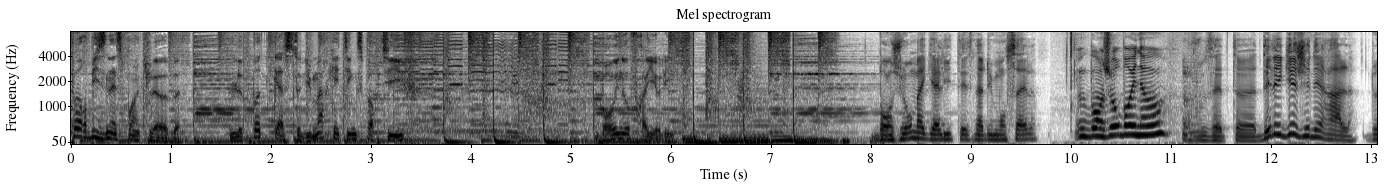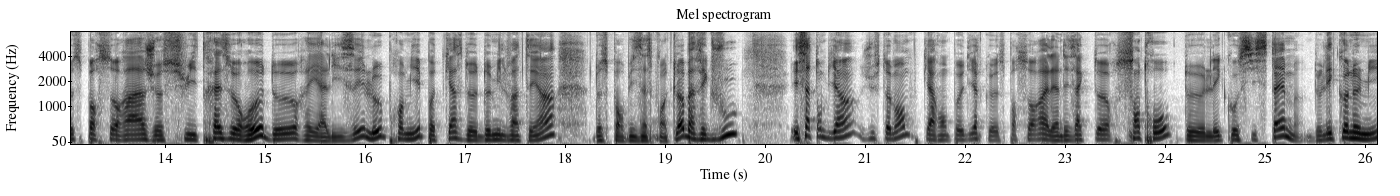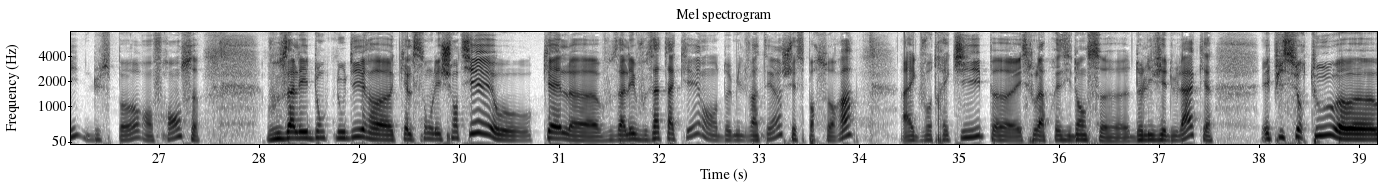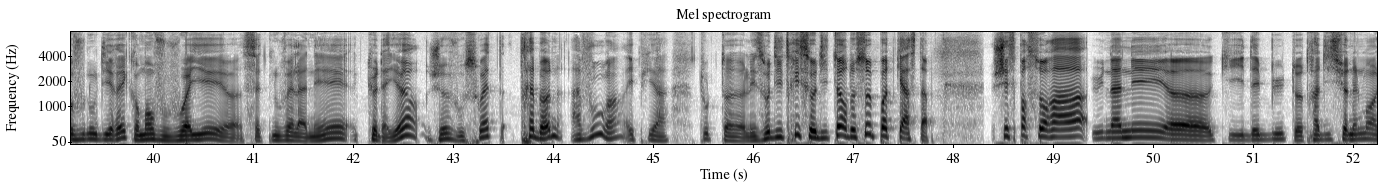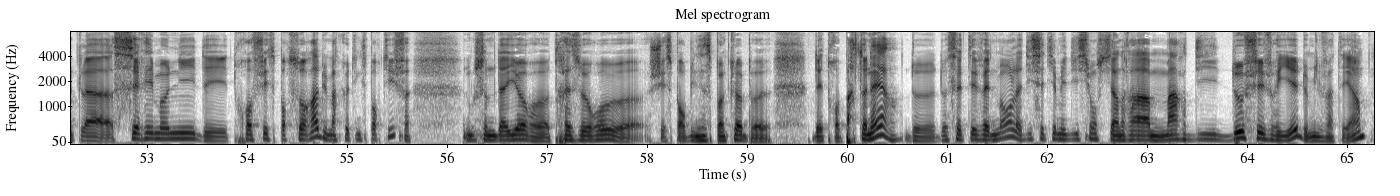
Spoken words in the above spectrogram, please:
Sportbusiness.club, le podcast du marketing sportif. Bruno Fraioli. Bonjour Magali Tesna du Moncel. Bonjour Bruno. Vous êtes euh, délégué général de Sportsora. Je suis très heureux de réaliser le premier podcast de 2021 de sportbusiness.club avec vous. Et ça tombe bien, justement, car on peut dire que Sportsora est l'un des acteurs centraux de l'écosystème, de l'économie du sport en France. Vous allez donc nous dire euh, quels sont les chantiers auxquels euh, vous allez vous attaquer en 2021 chez Sportsora, avec votre équipe et sous la présidence d'Olivier Dulac. Et puis surtout, vous nous direz comment vous voyez cette nouvelle année, que d'ailleurs, je vous souhaite très bonne à vous hein, et puis à toutes les auditrices et auditeurs de ce podcast. Chez Sportsora, une année euh, qui débute traditionnellement avec la cérémonie des trophées Sportsora du marketing sportif. Nous sommes d'ailleurs euh, très heureux euh, chez sportbusiness.club d'être partenaire de, de, cet événement. La 17e édition se tiendra mardi 2 février 2021.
